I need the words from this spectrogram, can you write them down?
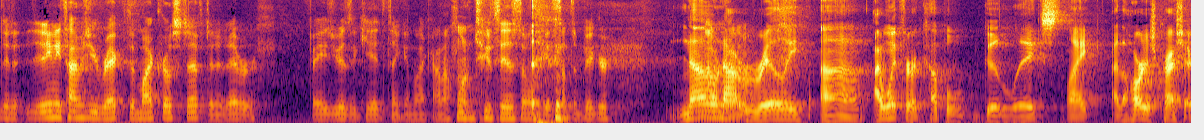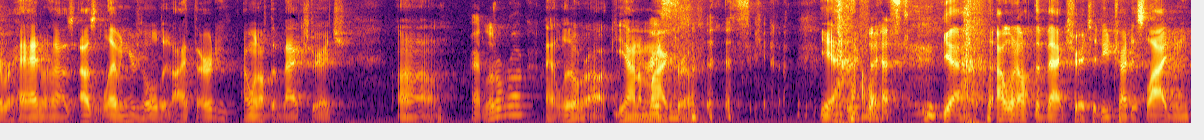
did any times you wrecked the micro stuff? Did it ever phase you as a kid, thinking like, I don't want to do this. I want to get something bigger. No, Not not really. Um, I went for a couple good licks. Like uh, the hardest crash I ever had when I was I was 11 years old at I-30. I went off the backstretch um, At Little Rock. at Little Rock. Yeah, on a micro. Yeah, Pretty I went- fast. yeah. I went off the backstretch. A dude tried to slide me,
